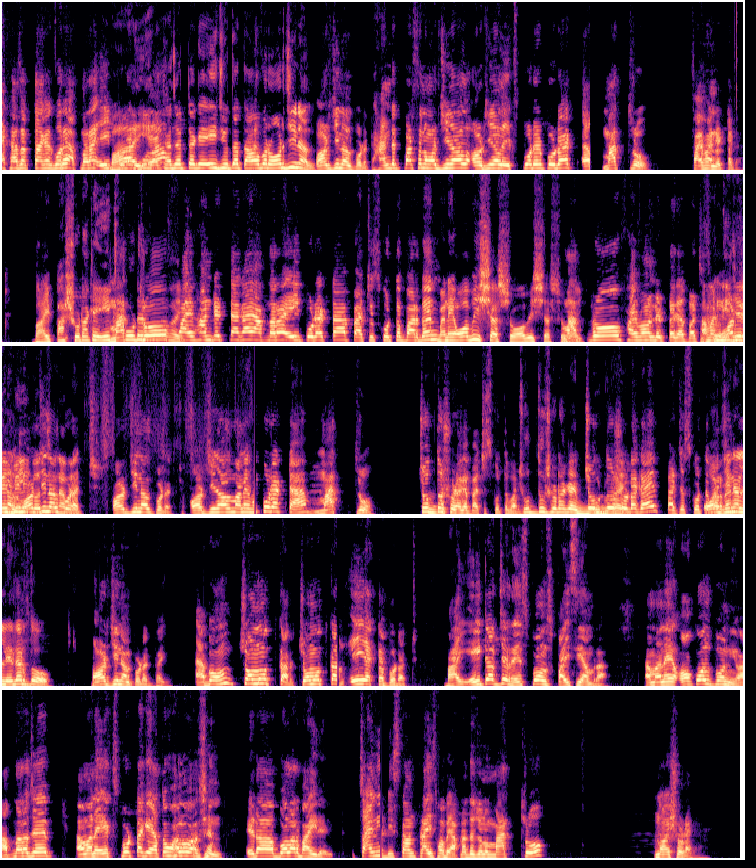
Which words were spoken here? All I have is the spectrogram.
এক হাজার টাকা করে আপনারা এই ভাই এক হাজার টাকা এই জুতা তাও আবার original original product hundred percent original original এক্সপোর্টের প্রোডাক্ট মাত্র ফাইভ হান্ড্রেড টাকা। ভাই পাঁচশো টাকা মাত্র ফাইভ হান্ড্রেড টাকায় আপনারা এই প্রোডাক্টটা পারচেস করতে পারবেন। মানে অবিশ্বাস্য অবিশ্বাস্য মাত্র ফাইভ হান্ড্রেড টাকায় পারচেস আমার নিজেরই original product original product original মানে প্রোডাক্টটা মাত্র চোদ্দশো টাকায় পারচেস করতে পারবেন। চোদ্দশো টাকায় চোদ্দশো টাকায় পারচেস করতে অরিজিনাল লেদার তো। অরিজিনাল প্রোডাক্ট ভাই। এবং চমৎকার চমৎকার এই একটা প্রোডাক্ট ভাই এইটার যে রেসপন্স পাইছি আমরা মানে অকল্পনীয়। আপনারা যে মানে এক্সপোর্টটাকে এত ভালোবাসেন এটা বলার বাইরে। চাইনিজ ডিসকাউন্ট প্রাইস হবে আপনাদের জন্য মাত্র নয়শো টাকা।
